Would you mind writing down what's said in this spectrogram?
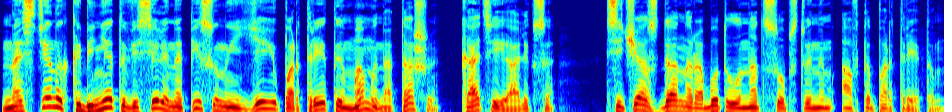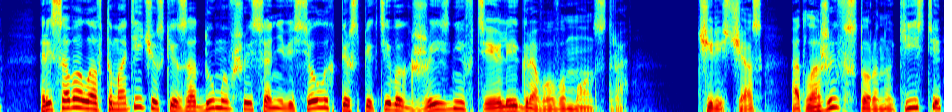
На стенах кабинета висели написанные ею портреты мамы Наташи, Кати и Алекса. Сейчас Дана работала над собственным автопортретом рисовала автоматически, задумавшись о невеселых перспективах жизни в теле игрового монстра. Через час, отложив в сторону кисти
